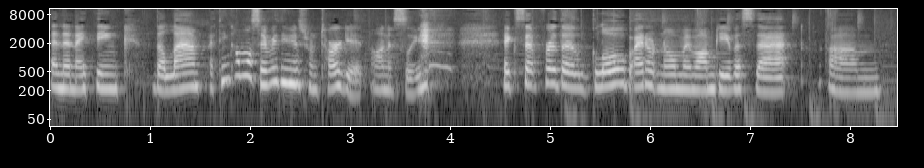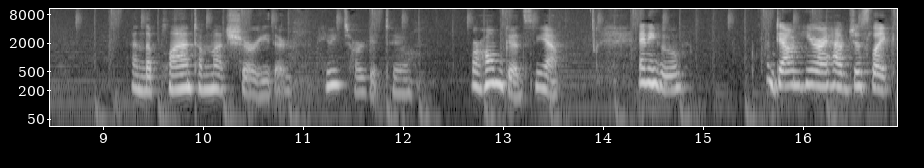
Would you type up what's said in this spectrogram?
and then I think the lamp, I think almost everything is from Target, honestly. Except for the globe, I don't know, my mom gave us that. Um, and the plant, I'm not sure either. Maybe Target too. Or Home Goods, yeah. Anywho, down here I have just like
